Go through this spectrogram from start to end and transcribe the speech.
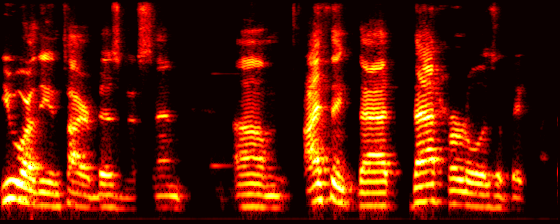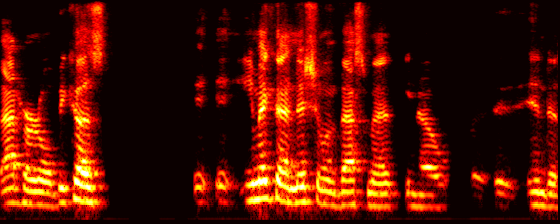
you are the entire business. And um, I think that that hurdle is a big one. That hurdle because it, it, you make that initial investment. You know, into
